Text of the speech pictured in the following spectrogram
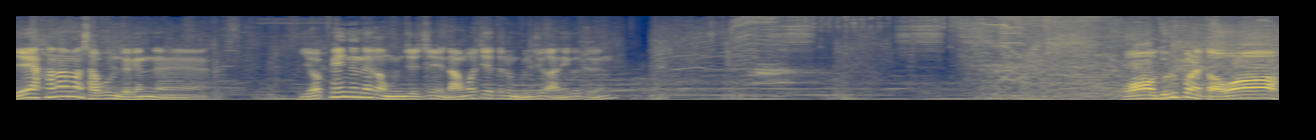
얘 하나만 잡으면 되겠네. 옆에 있는 애가 문제지 나머지 애들은 문제가 아니거든 와 누를 뻔했다. 와.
